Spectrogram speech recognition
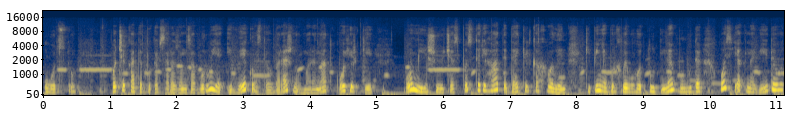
оцту. Почекати, поки все разом забурує, і викласти обережно в маринад огірки. Помішуючи, спостерігати декілька хвилин. Кипіння бурхливого тут не буде, ось як на відео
